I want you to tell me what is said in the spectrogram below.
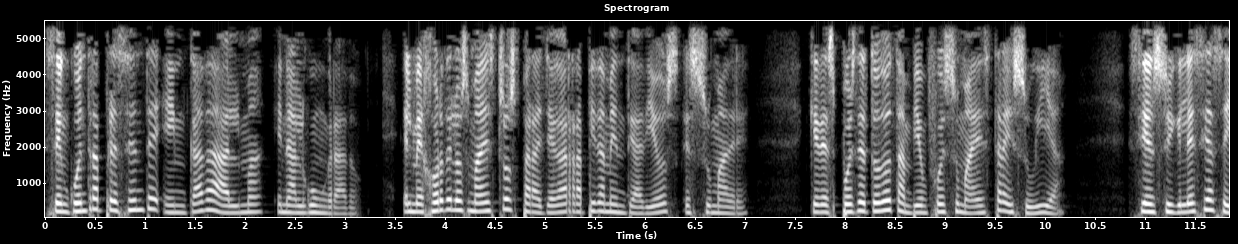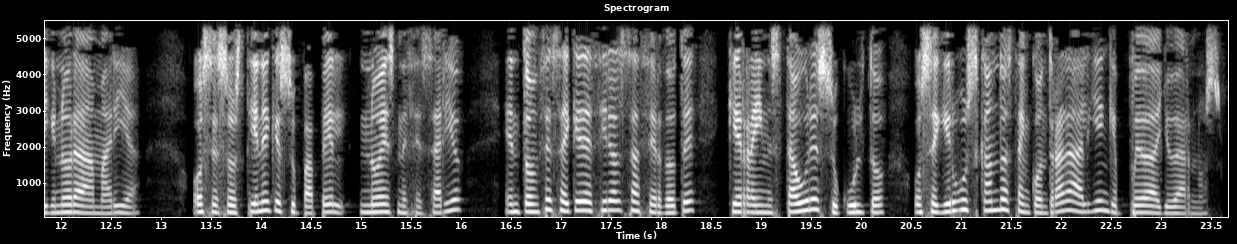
se encuentra presente en cada alma en algún grado. El mejor de los maestros para llegar rápidamente a Dios es su madre, que después de todo también fue su maestra y su guía. Si en su iglesia se ignora a María, o se sostiene que su papel no es necesario, entonces hay que decir al sacerdote que reinstaure su culto o seguir buscando hasta encontrar a alguien que pueda ayudarnos.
